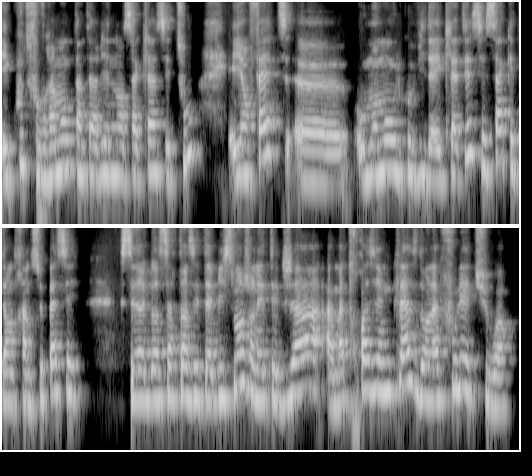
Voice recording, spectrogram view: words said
écoute, faut vraiment que tu interviennes dans sa classe et tout. Et en fait, euh, au moment où le Covid a éclaté, c'est ça qui était en train de se passer. C'est-à-dire que dans certains établissements, j'en étais déjà à ma troisième classe dans la foulée, tu vois.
